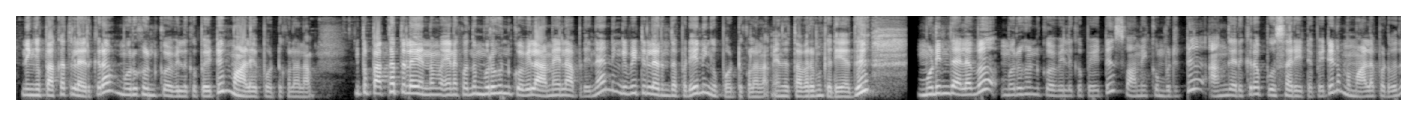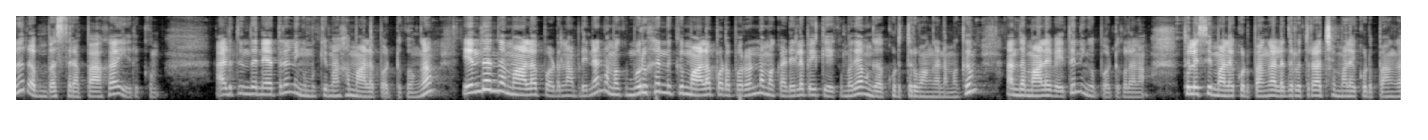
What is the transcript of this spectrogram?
நீங்கள் பக்கத்தில் இருக்கிற முருகன் கோவிலுக்கு போயிட்டு மாலை போட்டுக்கொள்ளலாம். இப்போ பக்கத்தில் என்ன எனக்கு வந்து முருகன் கோவில் அமையல அப்படின்னா நீங்கள் வீட்டில் இருந்தபடியே நீங்கள் போட்டுக்கொள்ளலாம். எந்த தவறும் கிடையாது. முடிந்த அளவு முருகன் கோவிலுக்கு போயிட்டு சுவாமி கும்பிட்டுட்டு அங்கே இருக்கிற பூசாரிகிட்ட போயிட்டு நம்ம மாலை போடுவது ரொம்ப சிறப்பாக இருக்கும். அடுத்து இந்த நேரத்தில் நீங்கள் முக்கியமாக மாலை போட்டுக்கோங்க. எந்தெந்த மாலை போடலாம் அப்படின்னா நமக்கு முருகனுக்கு மாலை போட போகிறோன்னு நம்ம கடையில் போய் கேட்கும்போதே அவங்க கொடுத்துருவாங்க நமக்கு. அந்த மாலை வைத்து நீங்கள் போட்டுக்கொள்ளலாம். துளசி மாலை கொடுப்பாங்க அல்லது ருத்ராட்ச மாலை கொடுப்பாங்க.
